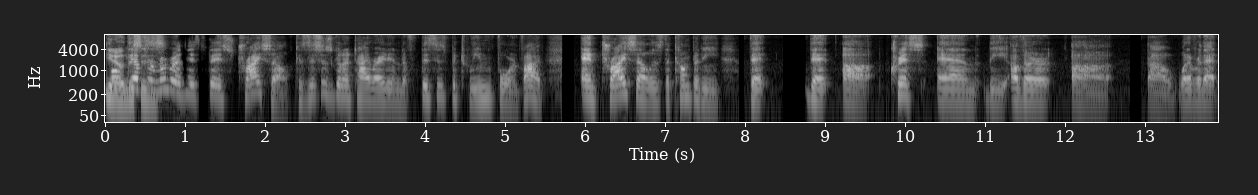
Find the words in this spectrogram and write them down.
you Well, know, this you is have to remember this this tricell because this is going to tie right into this is between four and five and tricell is the company that that uh chris and the other uh uh whatever that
